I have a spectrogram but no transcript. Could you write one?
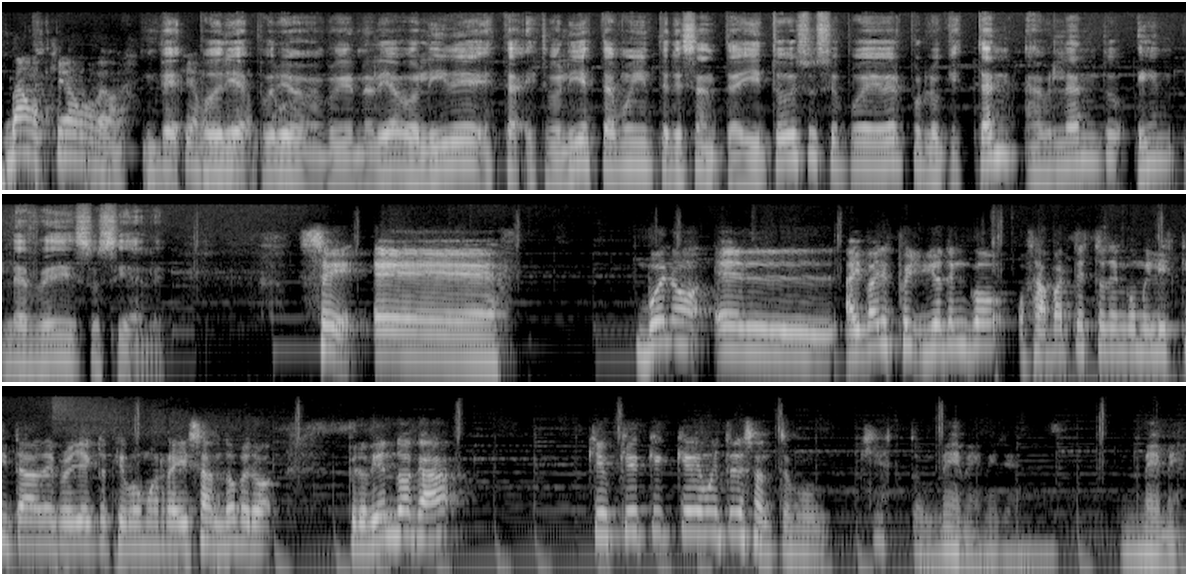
Vamos, que vamos, vamos. ¿Qué vamos? podría, podría, porque en realidad Bolide está, Bolide está muy interesante y todo eso se puede ver por lo que están hablando en las redes sociales. Sí, eh, bueno, el, hay varios proyectos. Yo tengo, o sea, aparte de esto, tengo mi listita de proyectos que vamos revisando, pero, pero viendo acá, ¿qué, qué, qué, qué es muy interesante? po? ¿Qué es esto? Meme, miren. Meme.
